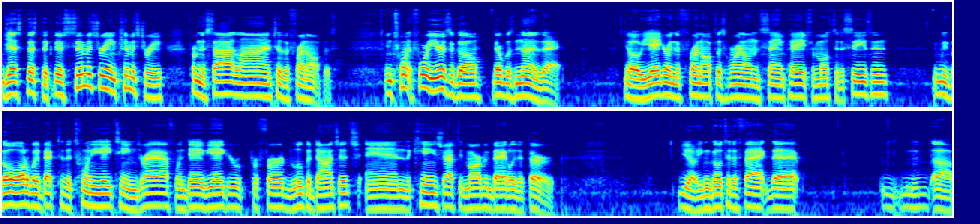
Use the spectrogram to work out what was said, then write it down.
Just that's the, there's symmetry and chemistry from the sideline to the front office. In 24 years ago, there was none of that. You know, Joerger and the front office weren't on the same page for most of the season. We go all the way back to the 2018 draft when Dave Joerger preferred Luka Doncic and the Kings drafted Marvin Bagley III. You know, you can go to the fact that uh,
